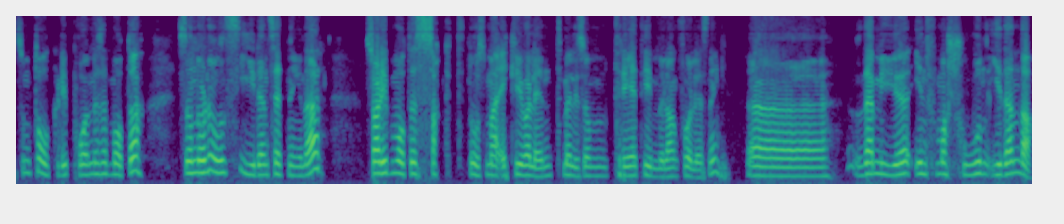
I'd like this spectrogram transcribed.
som tolker de på en bestemt måte. Så når noen sier den setningen der, så har de på en måte sagt noe som er ekvivalent med liksom tre timer lang forelesning. Uh, det er mye informasjon i den. da.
